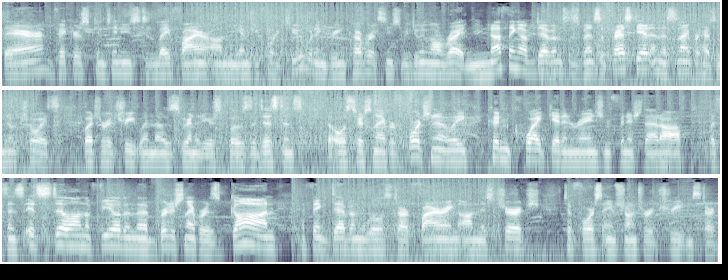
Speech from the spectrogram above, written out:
there. Vickers continues to lay fire on the MG42, but in green cover it seems to be doing all right. Nothing of DevM's has been suppressed yet, and the sniper has no choice but to retreat when those grenadiers close the distance. The Ostheer sniper, fortunately, couldn't quite get in range and finish that off, but since it's still on the field and the British sniper is gone, I think DevM will start firing on this church to force Aimstrong to retreat and start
